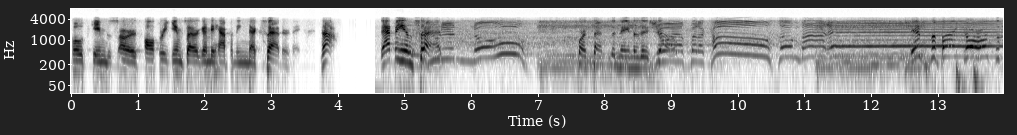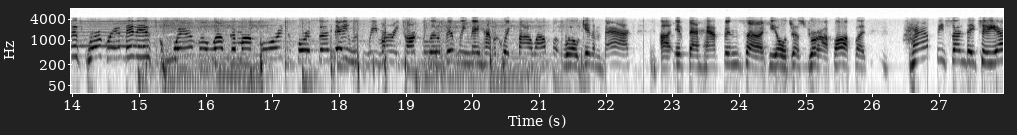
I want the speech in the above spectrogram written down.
both games or all three games that are going to be happening next Saturday. Now, that being said, of course that's the name of this show. ass better call somebody. It's the fine co-host of this program. It is Cuervo. Welcome on board for Sunday. We've already talked a little bit. We may have a quick bow out, but we'll get him back. Uh, if that happens, uh, he'll just drop off. But happy Sunday to you.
